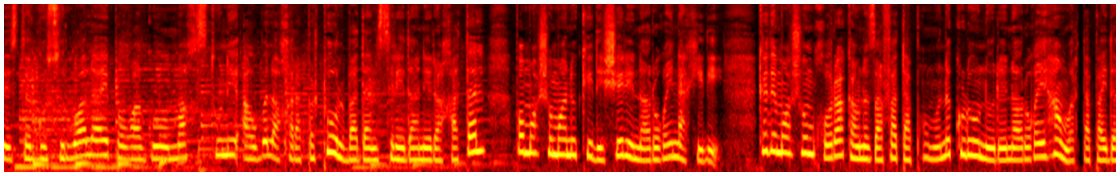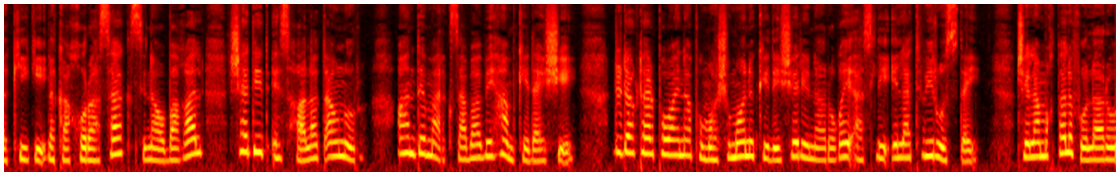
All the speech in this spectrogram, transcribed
د سترګو سوروالی په غوږو مخ ستوني او بل اخره په ټول بدن سریدانی راختل په ماشومانو کې د شری ناروغي نخې دي که د ماشوم خوراک او نظافت ته پام ونه کړو نورې ناروغۍ هم ورته پیدا کیږي لکه خراسک، سینه او بغل، شدید اسهالت او نور ان د مرګ سبب یې هم کیدای شي. د ډاکټر په وینا په ماشومانو کې د شرې ناروغۍ اصلي علت ویروس دی چې له مختلفو لارو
